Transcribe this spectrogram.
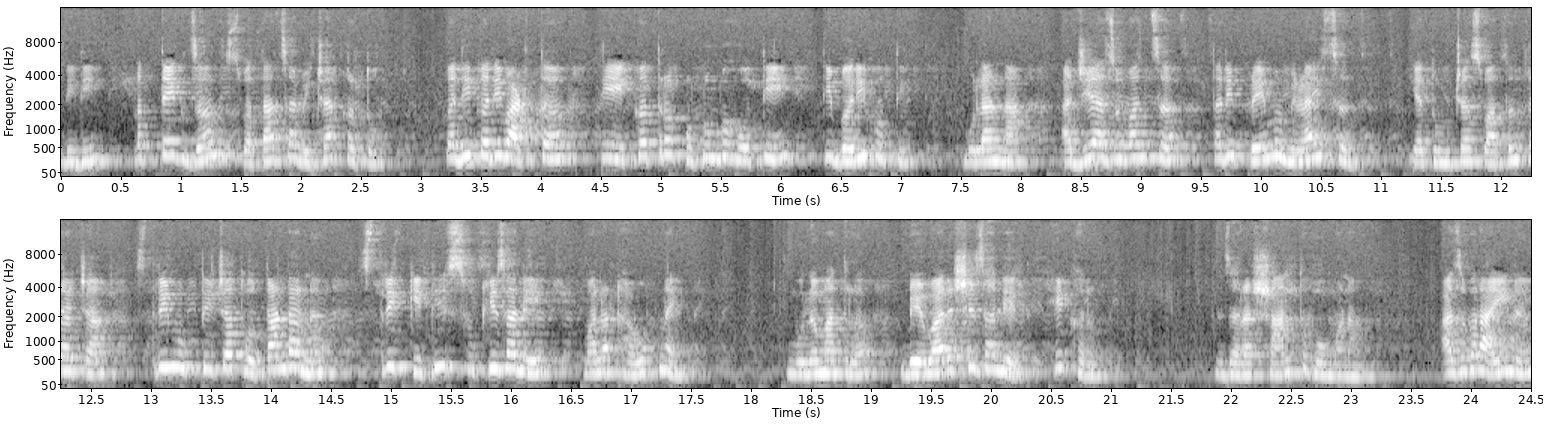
दिदी प्रत्येक जण स्वतःचा विचार करतो. कधी कधी वाटतं ती एकत्र कुटुंब होती ती बरी होती. मुलांना आजी आजोबांचं तरी प्रेम मिळायचं. या तुमच्या स्वातंत्र्याच्या स्त्रीमुक्तीच्या थोतांडानं स्त्री किती सुखी झाली मला ठाऊक नाही. मुलं मात्र बेवारशी झाली आहेत हे खरं. जरा शांत हो म्हणा. आजवर आईनं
